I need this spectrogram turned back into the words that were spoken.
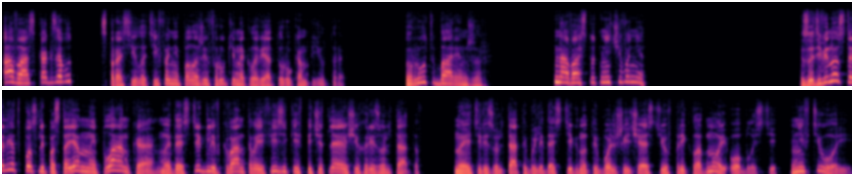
«А вас как зовут?» — спросила Тиффани, положив руки на клавиатуру компьютера. «Рут Барринджер». «На вас тут ничего нет». За 90 лет после постоянной планка мы достигли в квантовой физике впечатляющих результатов, но эти результаты были достигнуты большей частью в прикладной области, не в теории.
